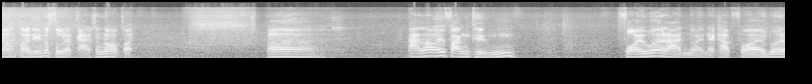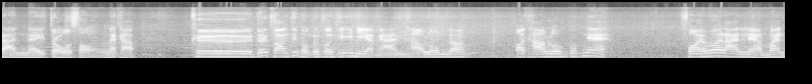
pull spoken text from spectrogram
นะตอนนี้มาสูดอากาศข้างนอกก่อนเอ่ออะเล่าให้ฟังถึง Forever Run หน่อยนะครับ Forever Run ในโตร2นะครับ คือด้วยความที่ผมเป็นคนที่มีอาการเท้าล้มเนาะพอเท้าล้มปุ๊บเนี่ย Forever Run เนี่ยมัน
